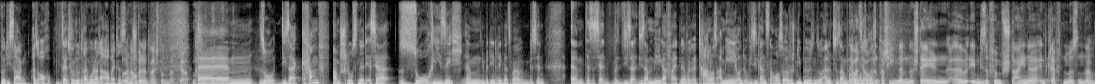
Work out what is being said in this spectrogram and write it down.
würde ich sagen. Also auch, selbst wenn du drei Monate arbeitest. Und auch Stück. wenn er drei Stunden hat, ja. ähm, so, dieser Kampf am Schluss, ne, der ist ja so riesig, ähm, über den reden wir jetzt mal ein bisschen. Ähm, das ist ja dieser, dieser Mega-Fight, ne? Thanos Armee und irgendwie die ganzen Außerirdischen, die Bösen, so alle Ja, zusammenkommen weil sie und auch an verschiedenen Stellen äh, eben diese fünf Steine entkräften müssen, ne?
